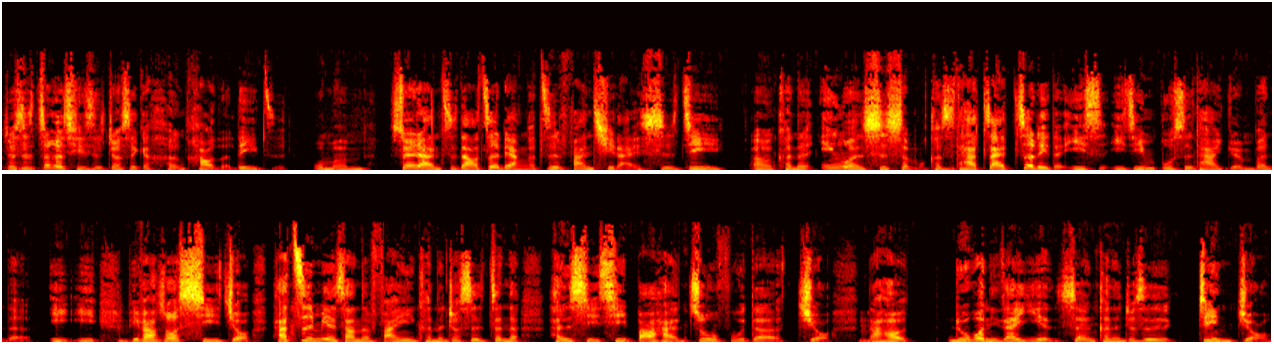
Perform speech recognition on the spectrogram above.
就是这个其实就是一个很好的例子。我们虽然知道这两个字翻起来，实际呃可能英文是什么，可是它在这里的意思已经不是它原本的意义。比方说喜酒，它字面上的翻译可能就是真的很喜气，包含祝福的酒。然后如果你在衍生，可能就是敬酒。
